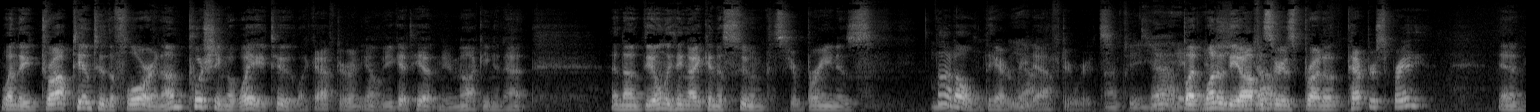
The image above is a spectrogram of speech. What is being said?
when they dropped him to the floor, and I'm pushing away too. Like after you know you get hit and you're knocking and that, and uh, the only thing I can assume because your brain is not all there right afterwards. After Yeah. hit, But one of the shaken up. officers brought out pepper spray and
